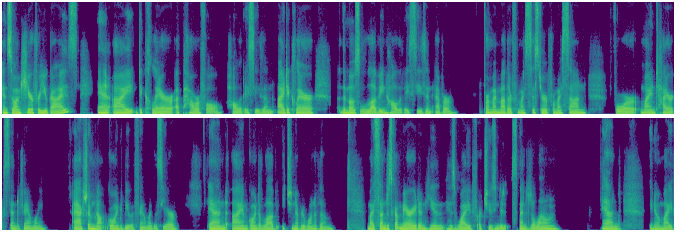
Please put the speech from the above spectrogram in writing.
And so I'm here for you guys And I declare a powerful holiday season. I declare the most loving holiday season ever for my mother, for my sister, for my son, for my entire extended family. I actually am not going to be with family this year, and I am going to love each and every one of them. My son just got married, and he and his wife are choosing to spend it alone. And you know my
